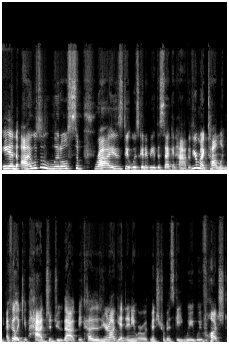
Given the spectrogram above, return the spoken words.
And I was a little surprised it was going to be the second half. If you're Mike Tomlin, I feel like you had to do that because you're not getting anywhere with Mitch Trubisky. We we've watched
